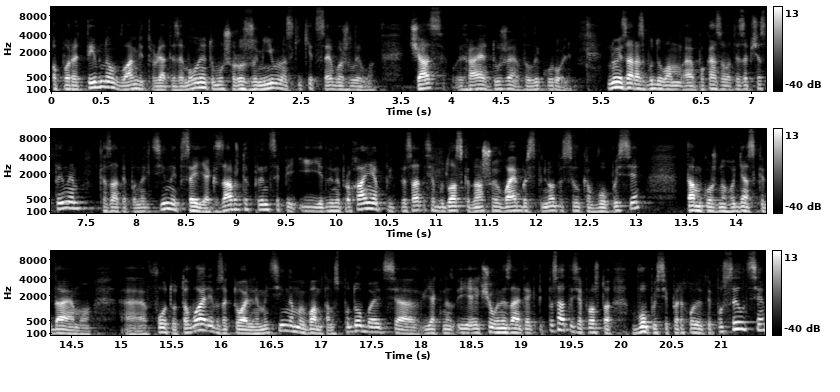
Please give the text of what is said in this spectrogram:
оперативно вам відправляти замовлення, тому що розуміємо, наскільки це важливо. Час грає дуже велику роль. Ну і зараз буду вам е, показувати запчастини, казати по них ціни, все як завжди, в принципі. І єдине прохання підписатися, будь ласка, до нашої Viber спільноти. Ссылка в описі. Там кожного дня скидаємо е, фото товарів з актуальними цінами. Вам там сподобається. Як якщо ви не знаєте, як підписатися, просто в описі переходите по ссылці.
